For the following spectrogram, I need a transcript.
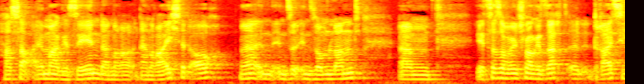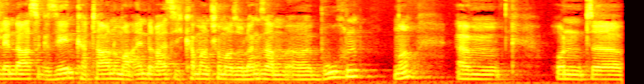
hast du einmal gesehen, dann, dann reicht es auch ne, in, in, so, in so einem Land. Ähm, jetzt hast du aber schon mal gesagt, 30 äh, Länder hast du gesehen, Katar Nummer 31 kann man schon mal so langsam äh, buchen. Ne? Ähm, und äh,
